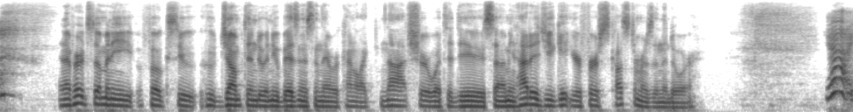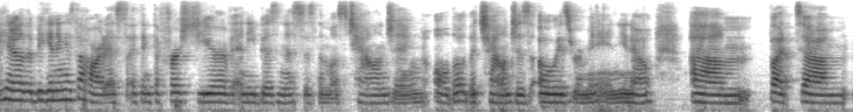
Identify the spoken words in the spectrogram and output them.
And I've heard so many folks who who jumped into a new business and they were kind of like not sure what to do. So I mean, how did you get your first customers in the door? Yeah, you know, the beginning is the hardest. I think the first year of any business is the most challenging, although the challenges always remain, you know. Um, but, um,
